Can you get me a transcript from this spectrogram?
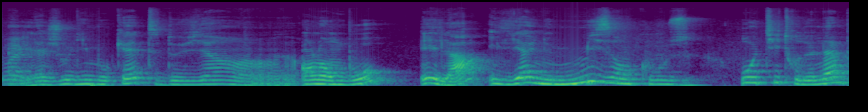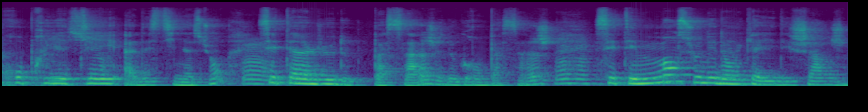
Ouais. la jolie moquette devient euh, en lambeaux. Et là, il y a une mise en cause au titre de l'impropriété à destination. Mhm. C'était un lieu de passage et de grand passage. Mhm. C'était mentionné dans le cahier des charges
